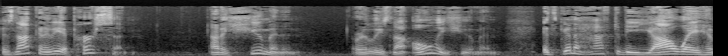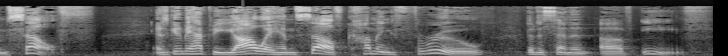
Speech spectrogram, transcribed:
is not going to be a person not a human, or at least not only human. It's going to have to be Yahweh himself. And it's going to have to be Yahweh himself coming through the descendant of Eve.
